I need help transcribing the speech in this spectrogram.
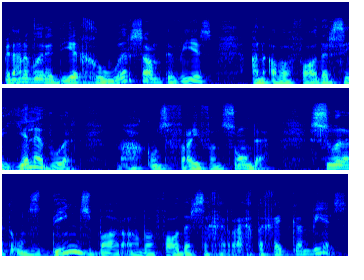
Met ander woorde deur gehoorsaam te wees aan Abba Vader se hele woord maak ons vry van sonde sodat ons diensbaar aan Abba Vader se geregtigheid kan wees.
